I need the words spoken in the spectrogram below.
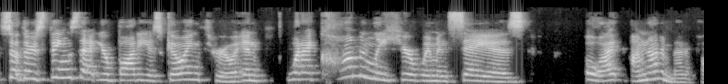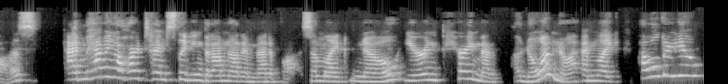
so there's things that your body is going through and what i commonly hear women say is oh I, i'm not in menopause I'm having a hard time sleeping, but I'm not in menopause. I'm like, no, you're in perimenopause. No, I'm not. I'm like, how old are you?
